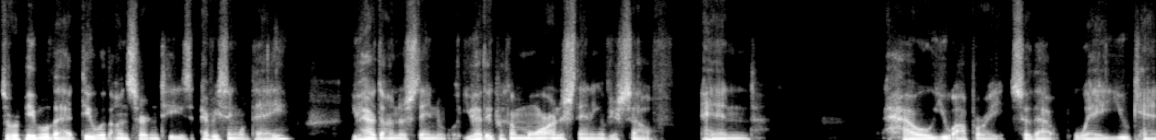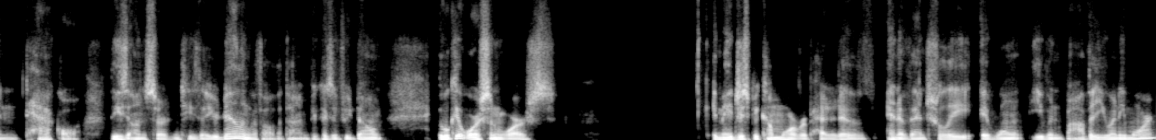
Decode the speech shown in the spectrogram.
So for people that deal with uncertainties every single day, you have to understand you have to become more understanding of yourself and how you operate so that way you can tackle these uncertainties that you're dealing with all the time because if you don't it will get worse and worse it may just become more repetitive and eventually it won't even bother you anymore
